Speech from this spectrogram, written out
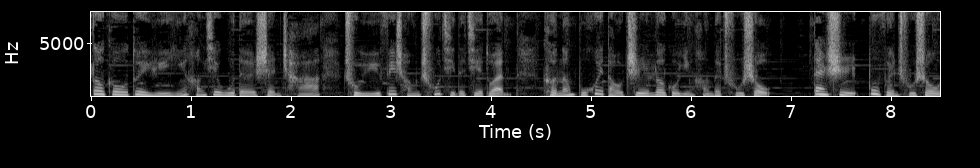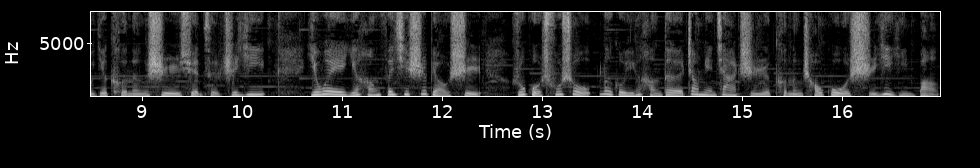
乐购对于银行业务的审查处于非常初级的阶段，可能不会导致乐购银行的出售，但是部分出售也可能是选择之一。一位银行分析师表示，如果出售，乐购银行的账面价值可能超过十亿英镑。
